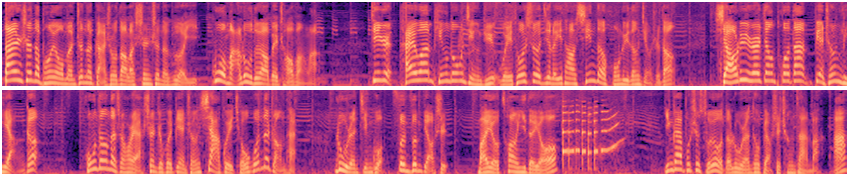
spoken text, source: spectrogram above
单身的朋友们真的感受到了深深的恶意，过马路都要被嘲讽了。近日，台湾屏东警局委托设计了一套新的红绿灯警示灯，小绿人将脱单变成两个，红灯的时候呀，甚至会变成下跪求婚的状态。路人经过纷纷表示，蛮有创意的哟。应该不是所有的路人都表示称赞吧？啊，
